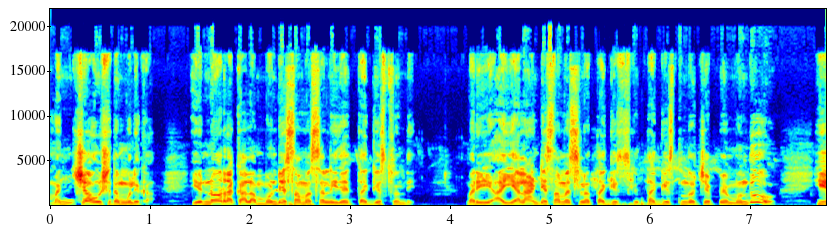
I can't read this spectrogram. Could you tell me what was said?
మంచి ఔషధ మూలిక. ఎన్నో రకాల మొండి సమస్యలను ఇదైతే తగ్గిస్తుంది. మరి అవి ఎలాంటి సమస్యలను తగ్గి తగ్గిస్తుందో చెప్పే ముందు ఈ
